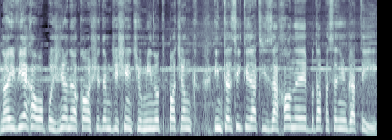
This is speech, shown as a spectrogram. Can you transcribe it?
No i wjechał opóźniony około 70 minut pociąg Intercity Racji Zachony Budapest Gati.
